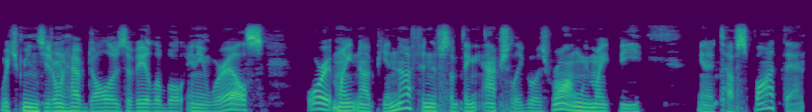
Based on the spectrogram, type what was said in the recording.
which means you don't have dollars available anywhere else, or it might not be enough, and if something actually goes wrong, we might be in a tough spot then.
